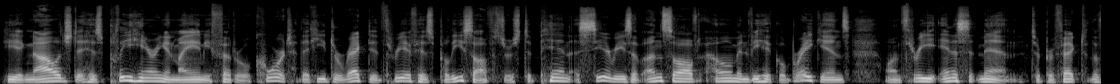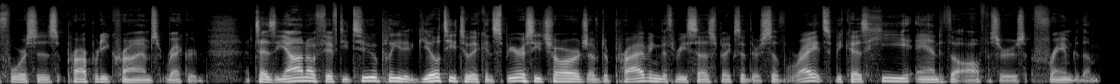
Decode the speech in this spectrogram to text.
He acknowledged at his plea hearing in Miami federal court that he directed three of his police officers to pin a series of unsolved home and vehicle break ins on three innocent men to perfect the force's property crimes record. Atesiano, 52, pleaded guilty to a conspiracy charge of depriving the three suspects of their civil rights because he and the officers framed them.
